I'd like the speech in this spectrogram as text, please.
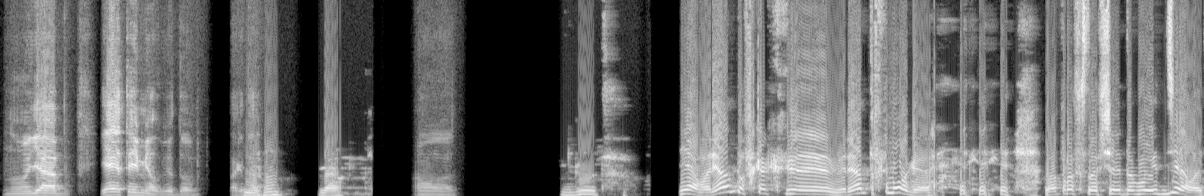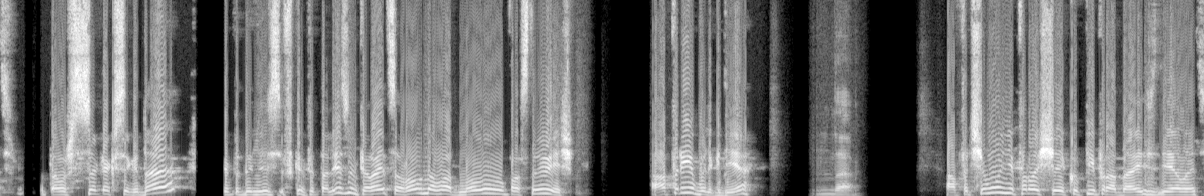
Ну, я, я это имел в виду тогда. Мгм. Да. Вот. Good. Не, вариантов как э, вариантов много. Вопрос, кто все это будет делать. Потому что все, как всегда, капитализ- в капитализм упирается ровно в одну простую вещь. А прибыль где? Да. А почему не проще купи-продай сделать?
